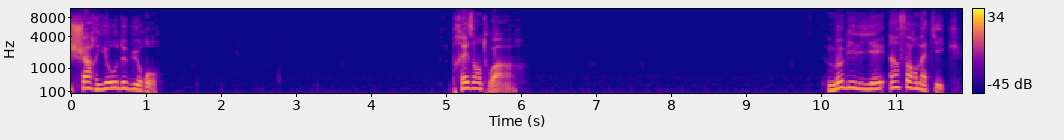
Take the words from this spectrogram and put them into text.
Chariot de bureau. Présentoir. Mobilier informatique.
